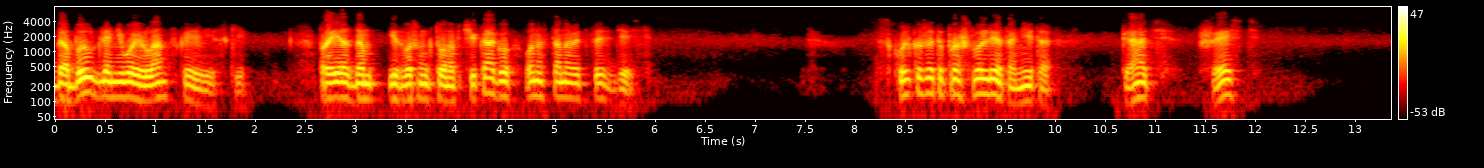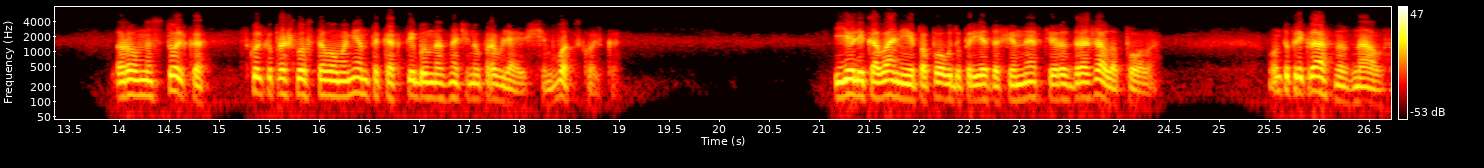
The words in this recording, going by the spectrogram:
добыл для него ирландское виски. Проездом из Вашингтона в Чикаго он остановится здесь». «Сколько же это прошло лет, Анита? Пять? Шесть?» «Ровно столько, сколько прошло с того момента, как ты был назначен управляющим. Вот сколько». Ее ликование по поводу приезда Финнерти раздражало Пола. Он-то прекрасно знал,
